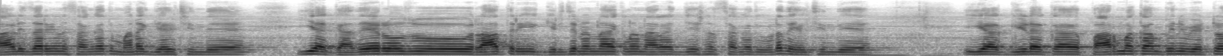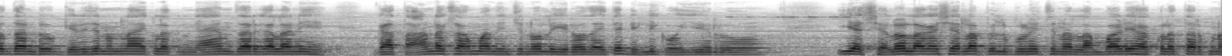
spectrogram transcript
దాడి జరిగిన సంగతి మనకు తెలిసిందే. ఇక గదే రోజు రాత్రి గిరిజన నాయకులను అరెస్ట్ చేసిన సంగతి కూడా తెలిసిందే. ఇక గీడక ఫార్మా కంపెనీ పెట్టొద్దంటూ గిరిజన నాయకులకు న్యాయం జరగాలని గా తాండకు సంబంధించిన వాళ్ళు ఈరోజు అయితే ఢిల్లీకి పోయిర్రు. ఇక సెలో లగషేర్ల పిలుపునిచ్చిన లంబాడి హక్కుల తరపున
